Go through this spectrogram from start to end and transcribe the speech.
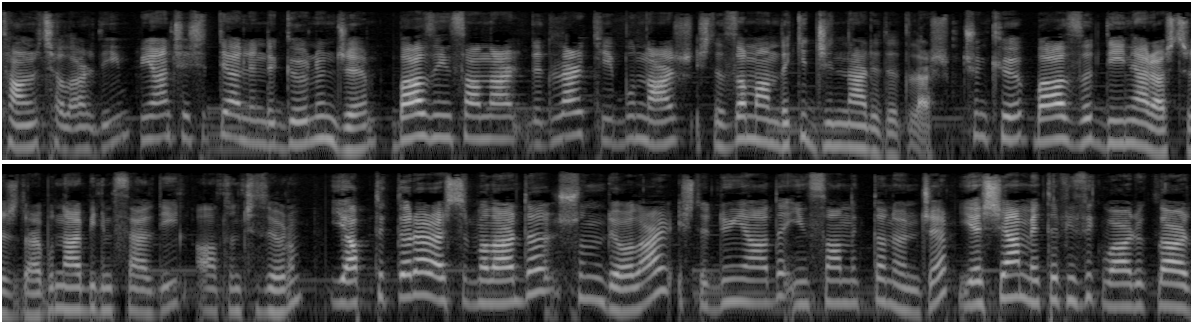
tanrıçalar diyeyim. Dünyanın çeşitli yerlerinde görülünce bazı insanlar dediler ki bunlar işte zamandaki cinler de dediler. Çünkü bazı dini araştırıcılar bunlar bilimsel değil altını çiziyorum. Yaptıkları araştırmalarda şunu diyorlar işte dünyada insanlıktan önce yaşayan metafizik varlıklar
